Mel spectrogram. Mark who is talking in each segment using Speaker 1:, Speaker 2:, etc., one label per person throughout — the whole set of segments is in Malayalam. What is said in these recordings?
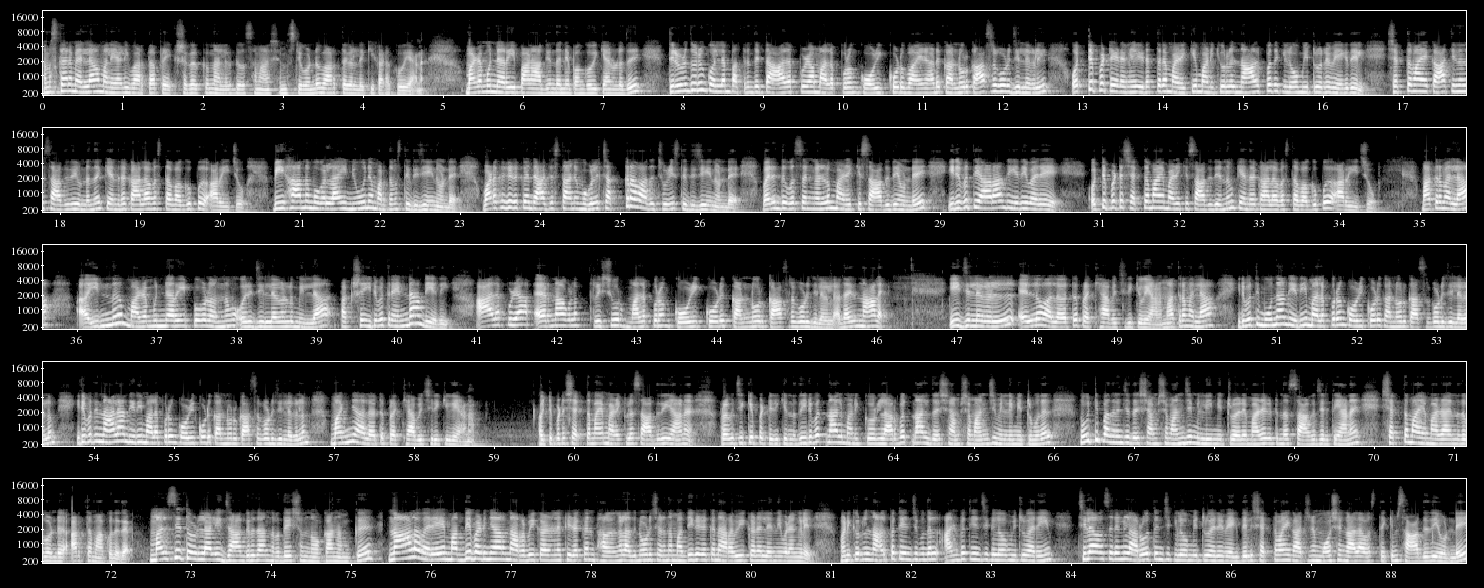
Speaker 1: നമസ്കാരം എല്ലാ മലയാളി വാർത്താ പ്രേക്ഷകർക്കും നല്ലൊരു ദിവസം ആശംസിച്ചുകൊണ്ട് വാർത്തകളിലേക്ക് കടക്കുകയാണ് മഴ മുന്നറിയിപ്പാണ് ആദ്യം തന്നെ പങ്കുവയ്ക്കാനുള്ളത് തിരുവനന്തപുരം കൊല്ലം പത്തനംതിട്ട ആലപ്പുഴ മലപ്പുറം കോഴിക്കോട് വയനാട് കണ്ണൂർ കാസർഗോഡ് ജില്ലകളിൽ ഒറ്റപ്പെട്ട ഇടങ്ങളിൽ ഇടത്തരം മഴയ്ക്ക് മണിക്കൂറിൽ നാൽപ്പത് കിലോമീറ്റർ വരെ വേഗതയിൽ ശക്തമായ കാറ്റിന് സാധ്യതയുണ്ടെന്ന് കേന്ദ്ര കാലാവസ്ഥാ വകുപ്പ് അറിയിച്ചു ബീഹാറിന് മുകളിലായി ന്യൂനമർദ്ദം സ്ഥിതി ചെയ്യുന്നുണ്ട് വടക്ക് കിഴക്കൻ രാജസ്ഥാന് മുകളിൽ ചക്രവാത ചുഴി സ്ഥിതി ചെയ്യുന്നുണ്ട് വരും ദിവസങ്ങളിലും മഴയ്ക്ക് സാധ്യതയുണ്ട് ഇരുപത്തിയാറാം തീയതി വരെ ഒറ്റപ്പെട്ട ശക്തമായ മഴയ്ക്ക് സാധ്യതയെന്നും കേന്ദ്ര കാലാവസ്ഥാ വകുപ്പ് അറിയിച്ചു മാത്രമല്ല ഇന്ന് മഴ മുന്നറിയിപ്പുകളൊന്നും ഒരു ജില്ലകളിലുമില്ല പക്ഷേ ഇരുപത്തിരണ്ടാം തീയതി ആലപ്പുഴ എറണാകുളം തൃശൂർ മലപ്പുറം കോഴിക്കോട് കണ്ണൂർ കാസർഗോഡ് ജില്ലകളിൽ അതായത് നാളെ ഈ ജില്ലകളിൽ യെല്ലോ അലേർട്ട് പ്രഖ്യാപിച്ചിരിക്കുകയാണ് മാത്രമല്ല ഇരുപത്തിമൂന്നാം തീയതി മലപ്പുറം കോഴിക്കോട് കണ്ണൂർ കാസർഗോഡ് ജില്ലകളും ഇരുപത്തിനാലാം തീയതി മലപ്പുറം കോഴിക്കോട് കണ്ണൂർ കാസർഗോഡ് ജില്ലകളും മഞ്ഞ അലേർട്ട് പ്രഖ്യാപിച്ചിരിക്കുകയാണ് ഒറ്റപ്പെട്ട ശക്തമായ മഴയ്ക്കുള്ള സാധ്യതയാണ് പ്രവചിക്കപ്പെട്ടിരിക്കുന്നത് ഇരുപത്തിനാല് മണിക്കൂറിൽ അറുപത്തിനാല് ദശാംശം അഞ്ച് മില്ലിമീറ്റർ മുതൽ നൂറ്റി പതിനഞ്ച് ദശാംശം അഞ്ച് മില്ലിമീറ്റർ വരെ മഴ കിട്ടുന്ന സാഹചര്യത്തെയാണ് ശക്തമായ മഴ എന്നതുകൊണ്ട് അർത്ഥമാക്കുന്നത് മത്സ്യത്തൊഴിലാളി ജാഗ്രതാ നിർദ്ദേശം നോക്കാം നമുക്ക് നാളെ വരെ മധ്യ പടിഞ്ഞാറൻ അറബിക്കടലിന് കിഴക്കൻ ഭാഗങ്ങൾ അതിനോട് ചേർന്ന മധ്യകിഴക്കൻ അറബിക്കടൽ എന്നിവിടങ്ങളിൽ മണിക്കൂറിൽ നാൽപ്പത്തിയഞ്ച് മുതൽ അൻപത്തിയഞ്ച് കിലോമീറ്റർ വരെയും ചില അവസരങ്ങളിൽ അറുപത്തഞ്ച് കിലോമീറ്റർ വരെ വേഗതയിൽ ശക്തമായ കാറ്റിനും മോശം കാലാവസ്ഥയ്ക്കും സാധ്യതയുണ്ട്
